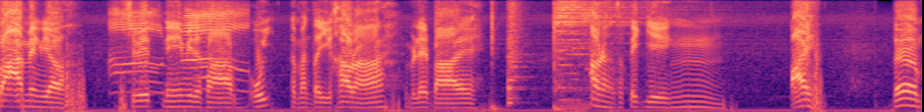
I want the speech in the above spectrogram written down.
ฟาร์มอย่างเดียว ชีวิตนี้มีแต่ฟาร์มอุ๊ยแต่มันตีเข้านะไม่เล่นไป เอาหนังสติ๊กยิง ไป เริ่ม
